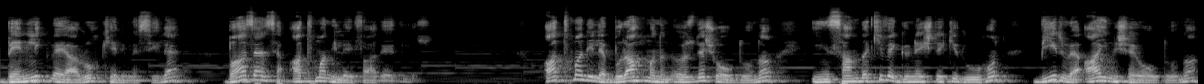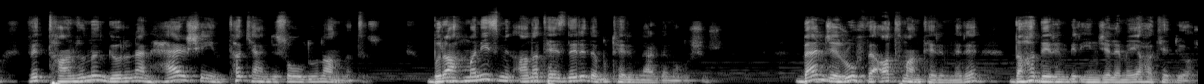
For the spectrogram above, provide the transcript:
benlik veya ruh kelimesiyle, bazense atman ile ifade edilir. Atman ile Brahman'ın özdeş olduğunu, insandaki ve güneşteki ruhun bir ve aynı şey olduğunu ve Tanrı'nın görünen her şeyin ta kendisi olduğunu anlatır. Brahmanizmin ana tezleri de bu terimlerden oluşur. Bence ruh ve atman terimleri daha derin bir incelemeyi hak ediyor.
